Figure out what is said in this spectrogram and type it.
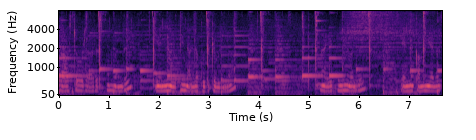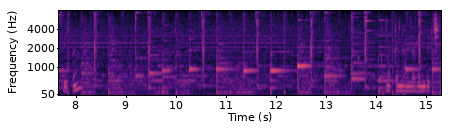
லாஸ்ட்டாக ஒரு அரை ஸ்பூன் வந்து எண்ணெய் ஊற்றி நல்லா கொதிக்க விடுங்க. நான் எப்பவுமே வந்து எண்ணெய் கம்மியாக தான் சேர்ப்பேன். மட்டன் நல்லா வெந்துடுச்சு.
